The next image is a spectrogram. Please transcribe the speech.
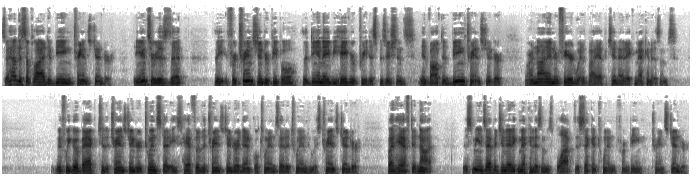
So, how does this apply to being transgender? The answer is that the, for transgender people, the DNA behavior predispositions involved in being transgender are not interfered with by epigenetic mechanisms. If we go back to the transgender twin studies, half of the transgender identical twins had a twin who was transgender, but half did not. This means epigenetic mechanisms block the second twin from being transgender.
